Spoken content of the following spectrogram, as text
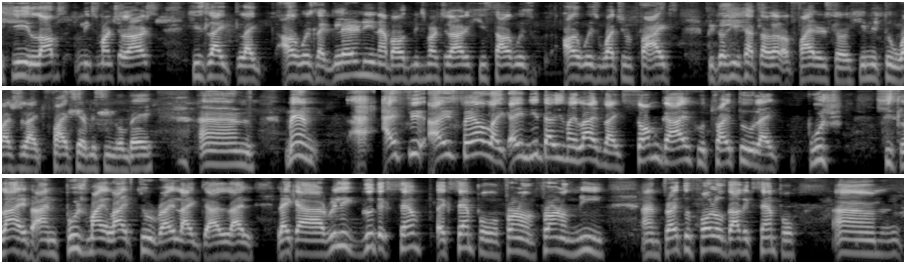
he loves mixed martial arts. He's like like always like learning about mixed martial arts. He's always always watching fights because he has a lot of fighters, so he need to watch like fights every single day. And man, I, I feel I feel like I need that in my life. Like some guy who try to like push his life and push my life too, right? Like uh, like like a really good example example on front on me, and try to follow that example. Um,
